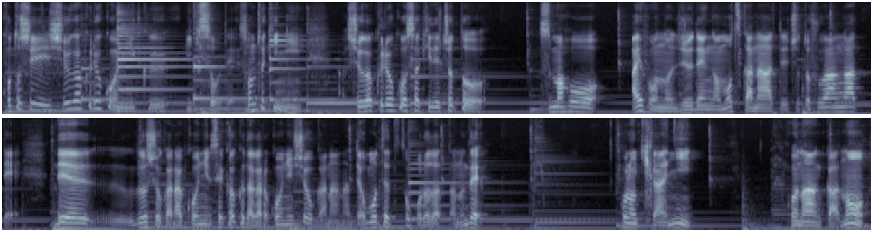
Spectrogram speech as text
今年修学旅行に行く行きそうでその時に修学旅行先でちょっとスマホ iPhone の充電が持つかなっていうちょっと不安があってでどうしようかな購入せっかくだから購入しようかななんて思ってたところだったのでこの機会にこのアンカーの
